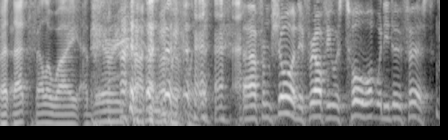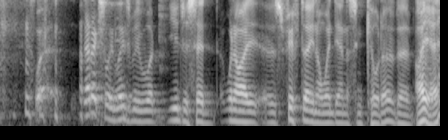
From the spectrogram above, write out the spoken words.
But that fell away very fucking quickly. Uh, from Sean, if Ralphie was tall, what would he do first? well, that actually leads me to what you just said. When I was 15, I went down to St Kilda. To, Oh, yeah?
